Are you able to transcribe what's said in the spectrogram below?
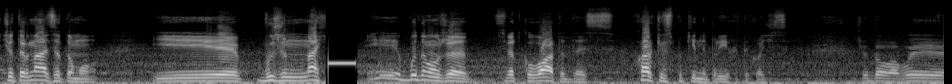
в 14-му, і вижимо нахід, і будемо вже святкувати десь. В Харків спокійно приїхати хочеться. Чудово, ви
